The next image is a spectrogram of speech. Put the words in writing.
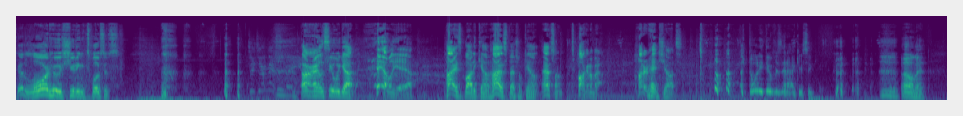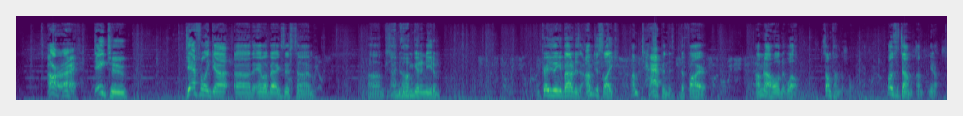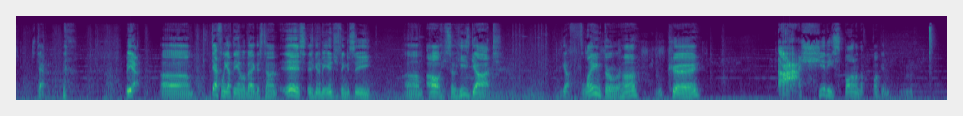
Good lord, who is shooting explosives? Alright, let's see what we got. Hell yeah! Highest body count, highest special count. That's what I'm talking about. 100 headshots. 22% accuracy. oh, man. Alright. Day two. Definitely got uh, the ammo bags this time. Because um, I know I'm going to need them. The crazy thing about it is I'm just like, I'm tapping the, the fire. I'm not holding it, well, sometimes I'm holding it down. Most of the time, I'm, you know, just tapping it. but yeah, um, definitely got the ammo bag this time. This is going to be interesting to see. Um, oh, so he's got, he's got a flamethrower, huh? Okay. Ah, shitty spawn on the fucking... Hmm.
